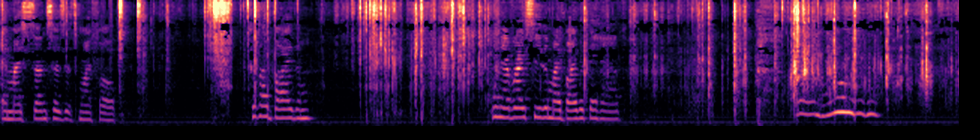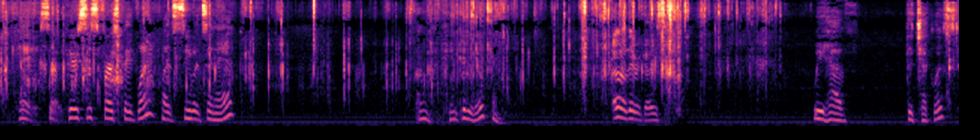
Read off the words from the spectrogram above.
And my son says it's my fault. Because I buy them. Whenever I see them, I buy what they have. Okay, so here's this first big one. Let's see what's in it. Oh, I can't get it open. Oh, there it goes. We have the checklist.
